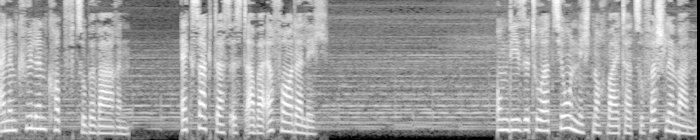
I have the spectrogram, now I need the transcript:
einen kühlen Kopf zu bewahren. Exakt das ist aber erforderlich. Um die Situation nicht noch weiter zu verschlimmern.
